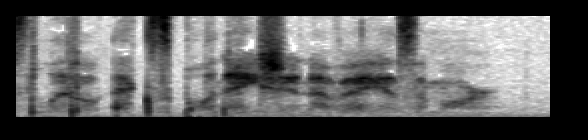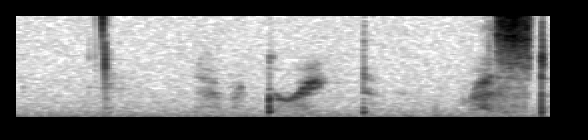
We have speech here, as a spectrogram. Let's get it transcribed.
this little explanation of ASMR. Have a great rest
